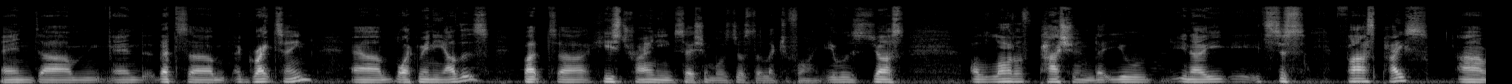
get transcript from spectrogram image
and um, and that's um, a great team, um, like many others. But uh, his training session was just electrifying. It was just a lot of passion that you you know it's just fast pace uh,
